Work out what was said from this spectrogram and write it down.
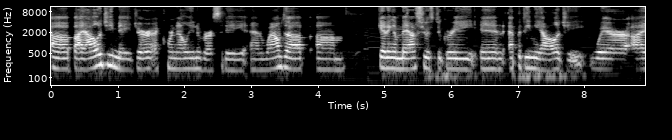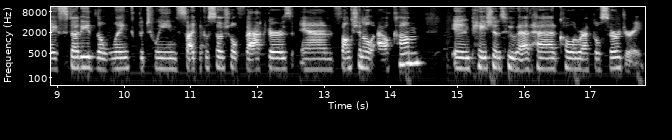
a biology major at Cornell University, and wound up um, getting a master's degree in epidemiology, where I studied the link between psychosocial factors and functional outcome in patients who had had colorectal surgery.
